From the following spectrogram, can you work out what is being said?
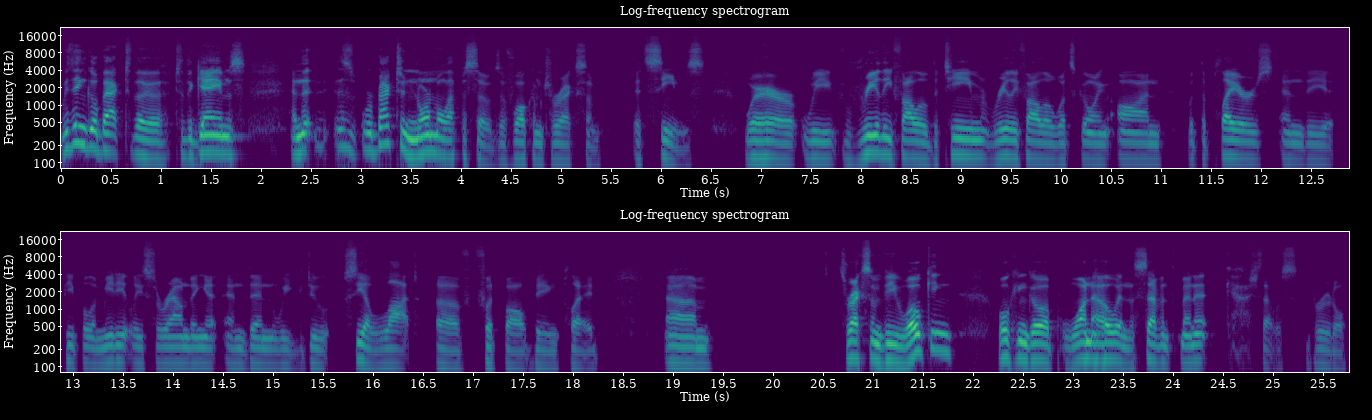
we then go back to the to the games and the, this, we're back to normal episodes of welcome to wrexham it seems where we really follow the team really follow what's going on with the players and the people immediately surrounding it and then we do see a lot of football being played um, it's Wrexham v Woking. Woking go up 1-0 in the seventh minute. Gosh, that was brutal.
